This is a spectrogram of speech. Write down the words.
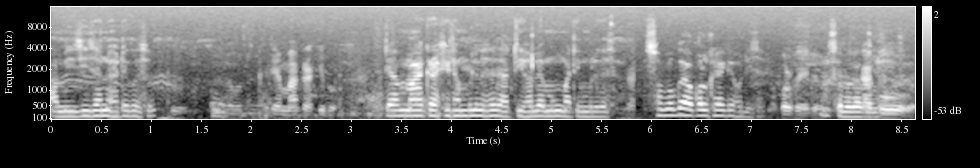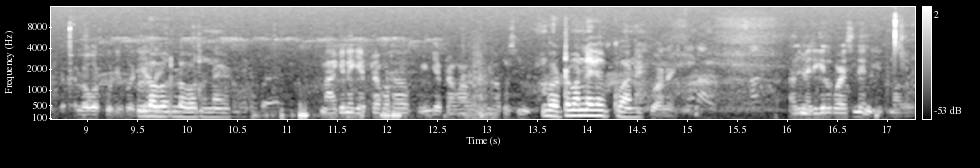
আমি যি জানো সেইটো কৈছোঁ। এতিয়া মাক ৰাখিব? এতিয়া মাক ৰাখি থ'ম বুলি কৈছে ৰাতি হ'লে মোক মাতিম বুলি কৈছে। চবকে অকলশৰীয়াকৈ সুধিছে। অকলশৰীয়াকৈ চবকে লগত সুধিব দিয়া নাই। লগত লগতো নাই মাকেনে গ্ৰেপ্তাৰ কথা গ্ৰেপ্তাৰ কৰাৰ কথা কিবা কৈছিল নেকি? বৰ্তমানলৈকে কোৱা নাই। কোৱা নাই। আজি মেডিকেল কৰাইছিলে নেকি তোমালোকৰ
